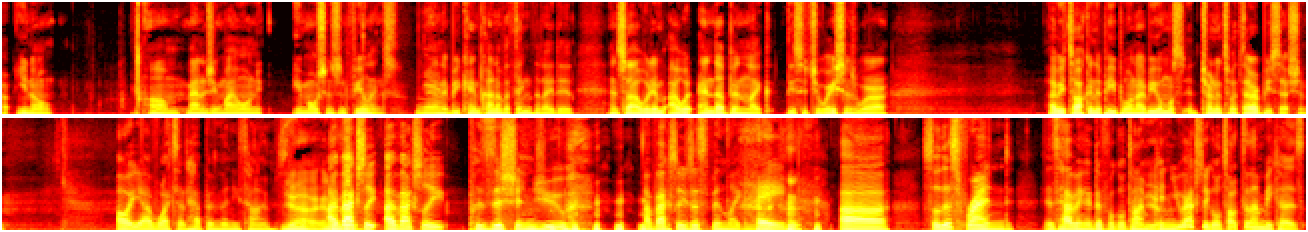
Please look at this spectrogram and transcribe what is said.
uh, you know um managing my own emotions and feelings yeah. and it became kind of a thing that I did. And so I would I would end up in like these situations where I'd be talking to people and I'd be almost it turned into a therapy session. oh yeah, I've watched that happen many times. Yeah, and I've actually I've actually positioned you. I've actually just been like, "Hey, uh so this friend is having a difficult time. Yeah. Can you actually go talk to them because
